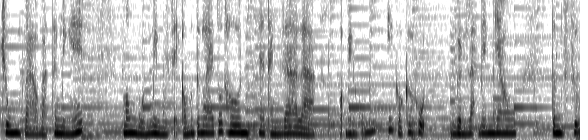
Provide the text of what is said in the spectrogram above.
trung vào bản thân mình hết. Mong muốn mình sẽ có một tương lai tốt hơn. Nên thành ra là bọn mình cũng ít có cơ hội gần lại bên nhau, tâm sự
